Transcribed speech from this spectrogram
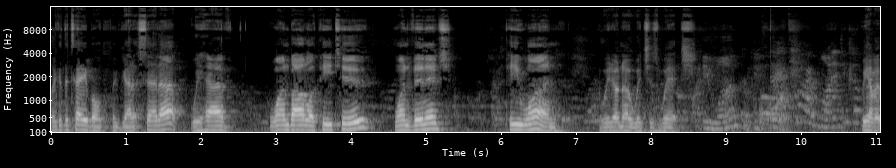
look at the table. We've got it set up. We have one bottle of P2, one vintage, P1. We don't know which is which. P1 or P4? We have a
